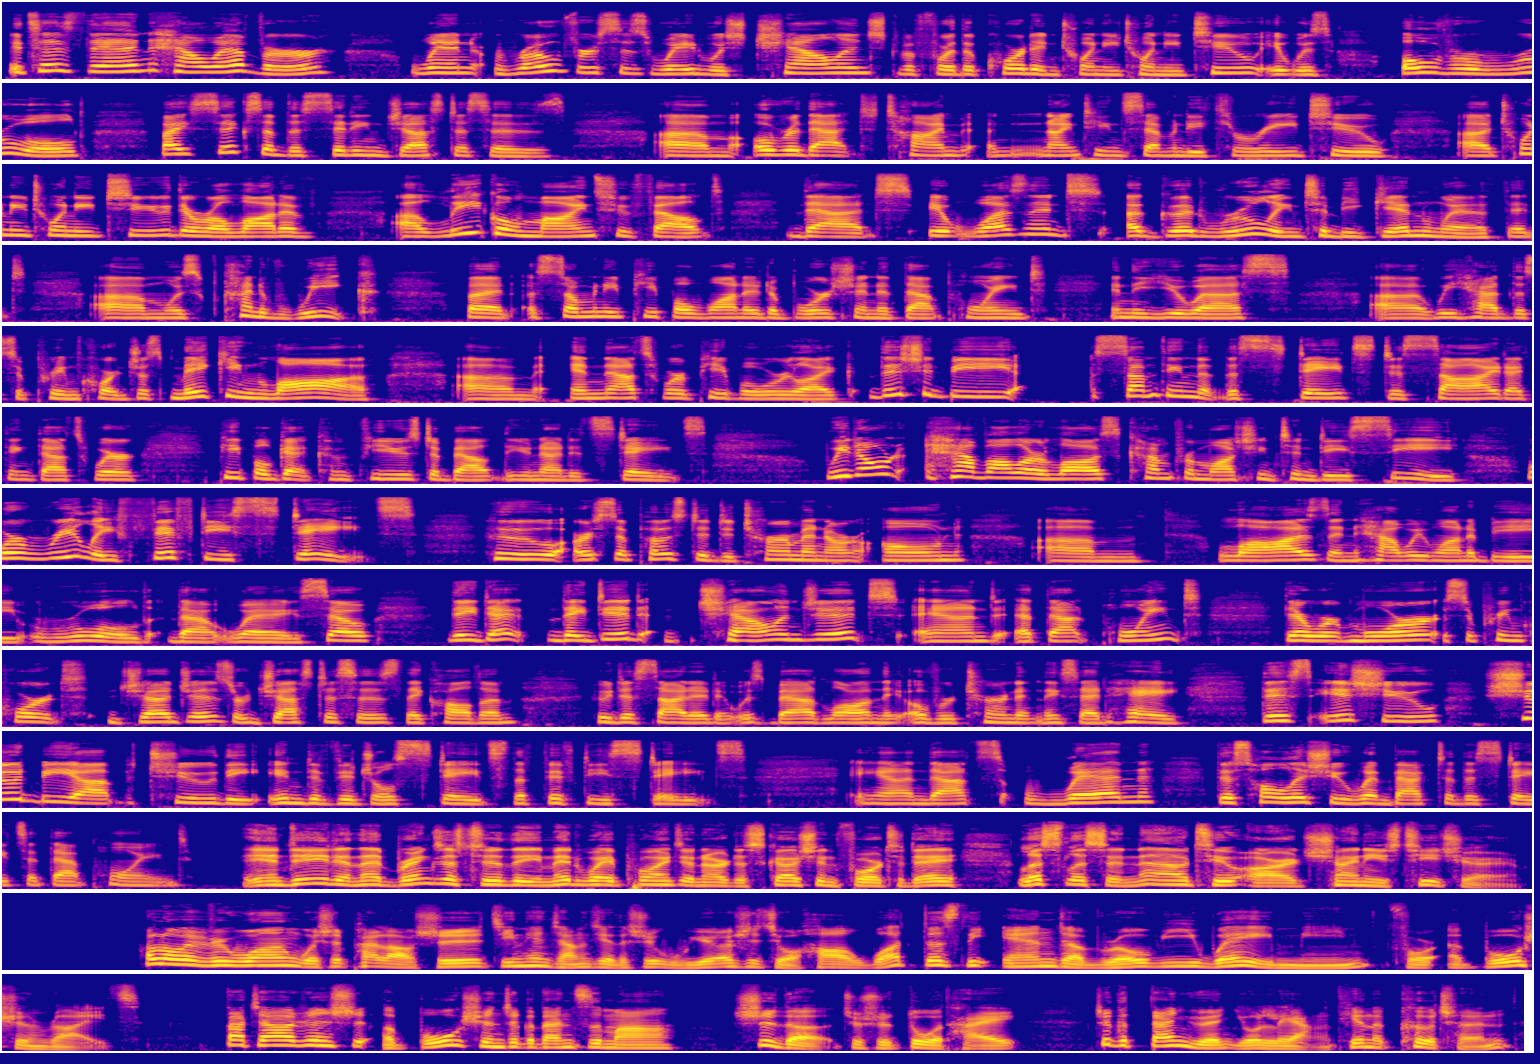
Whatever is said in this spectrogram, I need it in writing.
It says then, however, when Roe versus Wade was challenged before the court in 2022, it was overruled by six of the sitting justices um, over that time, 1973 to uh, 2022, there were a lot of uh, legal minds who felt that it wasn't a good ruling to begin with. It um, was kind of weak, but so many people wanted abortion at that point in the U.S. Uh, we had the Supreme Court just making law. Um, and that's where people were like, this should be something that the states decide. I think that's where people get confused about the United States. We don't have all our laws come from Washington, D.C. We're really 50 states who are supposed to determine our own um, laws and how we want to be ruled that way. So they did they did challenge it, and at that point, there were more Supreme Court judges or justices, they call them, who decided it was bad law and they overturned it and they said, hey, this issue should be up to the individual states, the 50 states. And that's when this whole issue went back to the states at that point. Indeed, and that brings us to the midway point in our discussion for today. Let's listen now to our Chinese teacher. Hello everyone，我是派老师。今天讲解的是五月二十九号，What does the end of Roe v. Wade mean for abortion rights？大家认识 abortion 这个单字吗？是的，就是堕胎。这个单元有两天的课程，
